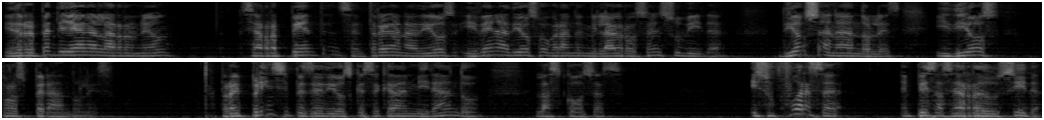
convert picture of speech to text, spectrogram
y de repente llegan a la reunión, se arrepienten, se entregan a Dios y ven a Dios obrando milagros en su vida, Dios sanándoles y Dios prosperándoles. Pero hay príncipes de Dios que se quedan mirando las cosas y su fuerza empieza a ser reducida.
